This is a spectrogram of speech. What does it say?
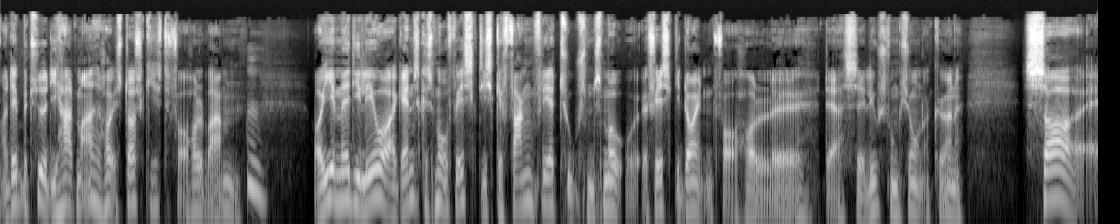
og det betyder, at de har et meget højt stofskifte for at holde varmen. Mm. Og i og med, at de lever af ganske små fisk, de skal fange flere tusind små øh, fisk i døgnet for at holde øh, deres øh, livsfunktioner kørende, så øh,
